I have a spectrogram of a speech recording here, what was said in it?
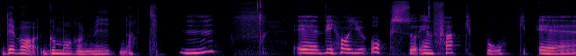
det var Godmorgon midnatt. Mm. Eh, vi har ju också en fackbok, eh,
